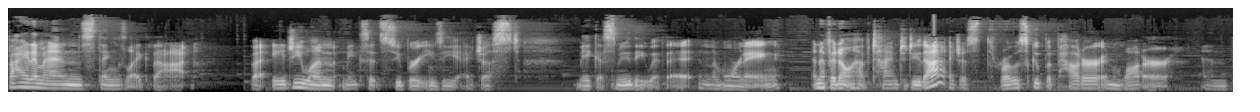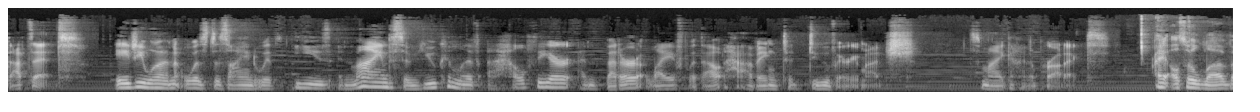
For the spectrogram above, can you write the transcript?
vitamins, things like that. But AG1 makes it super easy. I just make a smoothie with it in the morning. And if I don't have time to do that, I just throw a scoop of powder and water and that's it. AG1 was designed with ease in mind so you can live a healthier and better life without having to do very much. It's my kind of product. I also love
